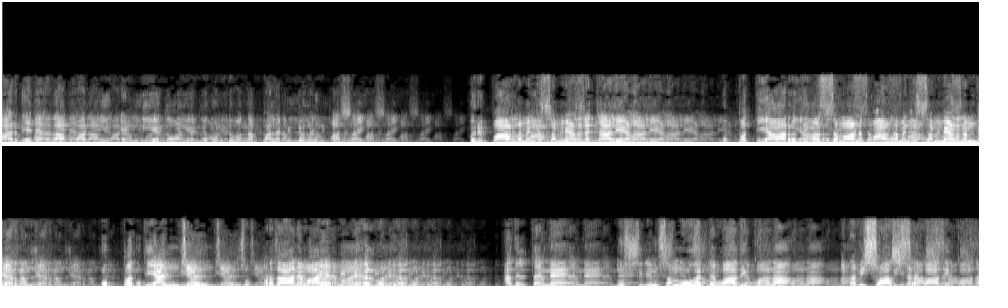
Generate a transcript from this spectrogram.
Bharatiya Janata Party N D A government കൊണ്ടുവന്ന പല ബില്ലുകളും പാസ്സായി. ഒരു പാർലമെന്റ് സമ്മേളന കാലയളവ് മുപ്പത്തിയാറ് ദിവസമാണ് പാർലമെന്റ് സമ്മേളനം ചേർന്നത്. മുപ്പത്തി അഞ്ച് സുപ്രധാനമായ ബില്ലുകൾ കൊണ്ടുവന്നു. അതിൽ തന്നെ മുസ്ലിം സമൂഹത്തെ ബാധിക്കുന്ന മതവിശ്വാസികളെ ബാധിക്കുന്ന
